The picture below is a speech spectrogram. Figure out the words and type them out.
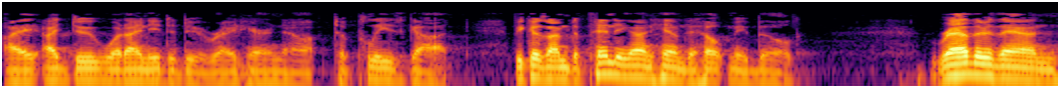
I, I do what I need to do right here and now to please God because I'm depending on Him to help me build. Rather than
